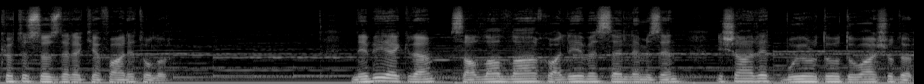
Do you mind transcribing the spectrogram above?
kötü sözlere kefaret olur. Nebi Ekrem sallallahu aleyhi ve sellemizin işaret buyurduğu dua şudur.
